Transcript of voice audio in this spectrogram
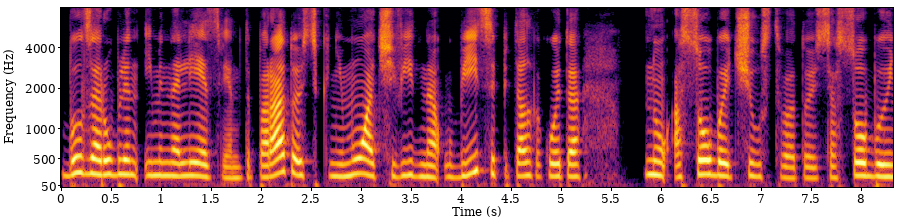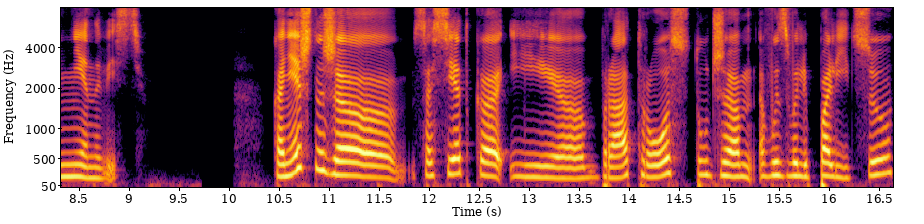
был зарублен именно лезвием топора, то есть к нему, очевидно, убийца питал какое-то, ну, особое чувство, то есть особую ненависть. Конечно же, соседка и брат Рос тут же вызвали полицию,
